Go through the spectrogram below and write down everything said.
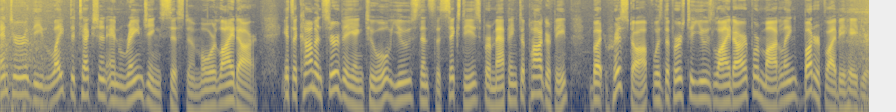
Enter the Light Detection and Ranging System, or LIDAR. It's a common surveying tool used since the 60s for mapping topography, but Hristov was the first to use LIDAR for modeling butterfly behavior.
